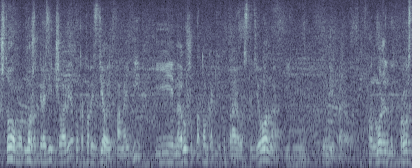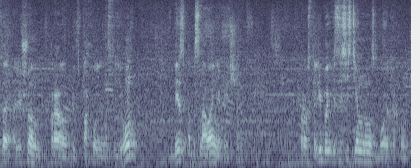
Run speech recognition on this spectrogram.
Что может грозить человеку, который сделает фан ID и нарушит потом какие-то правила стадиона и иные правила? Он может быть просто лишен права быть похода на стадион без обоснования причины просто либо из-за системного сбоя какого-то,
